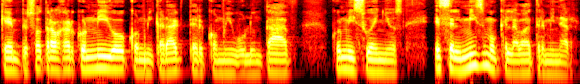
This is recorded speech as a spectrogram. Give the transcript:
empezó a trabajar conmigo, con mi carácter, con mi voluntad, con mis sueños, es el mismo que la va a terminar.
